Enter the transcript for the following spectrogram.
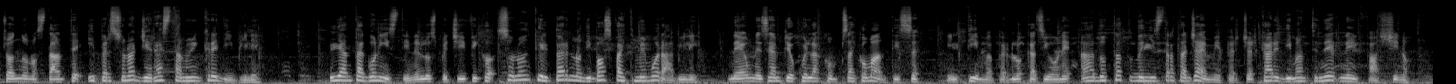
Ciò nonostante i personaggi restano incredibili. Gli antagonisti, nello specifico, sono anche il perno di boss fight memorabili. Ne è un esempio quella con Psycho Mantis. Il team per l'occasione ha adottato degli stratagemmi per cercare di mantenerne il fascino.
